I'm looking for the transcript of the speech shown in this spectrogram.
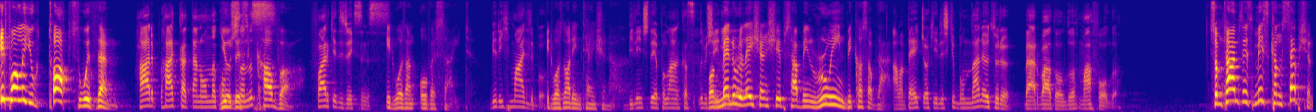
If only you talked with them, Har hakikaten onunla you konuşsanız discover fark edeceksiniz. it was an oversight. Bir ihmaldi bu. It was not intentional. Bilinçli yapılan kasıtlı bir But şey many değil. relationships have been ruined because of that. Ama pek çok ilişki bundan ötürü berbat oldu, mahvoldu. Sometimes it's misconception.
